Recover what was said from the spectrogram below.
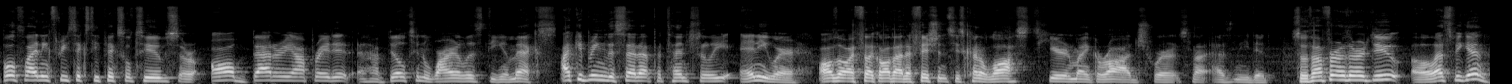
both lighting 360 pixel tubes are all battery operated and have built-in wireless DMX. I could bring this setup potentially anywhere, although I feel like all that efficiency is kind of lost here in my garage where it's not as needed. So without further ado, let's begin.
